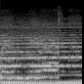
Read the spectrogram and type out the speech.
me niego.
